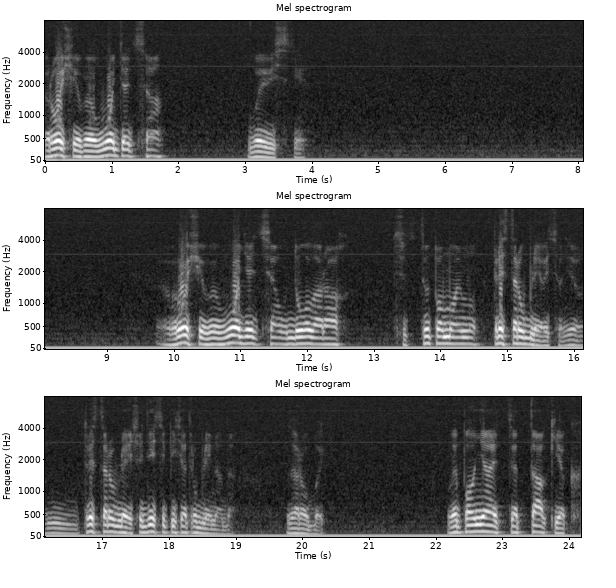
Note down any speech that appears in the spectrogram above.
Гроші виводяться. Вивести. Гроші виводяться в доларах. Тут, по-моєму, 300 рублей ось. он, м, 300 рублей, ще 250 рублей треба заробити. Виповняється так, як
